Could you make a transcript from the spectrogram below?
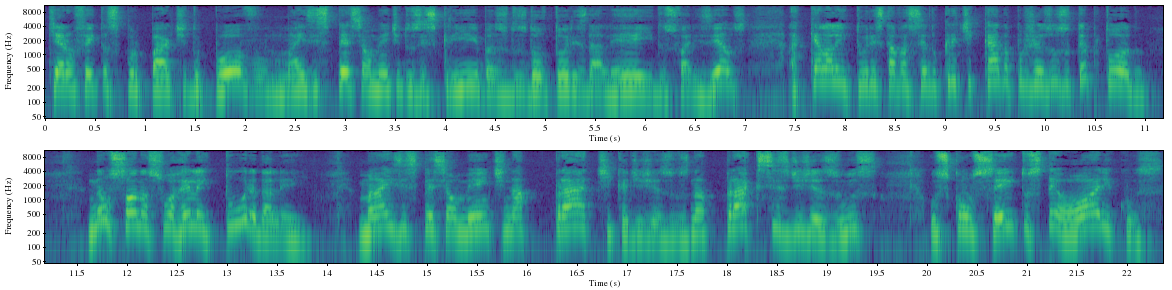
que eram feitas por parte do povo, mas especialmente dos escribas, dos doutores da lei, dos fariseus, aquela leitura estava sendo criticada por Jesus o tempo todo não só na sua releitura da lei, mas especialmente na prática de Jesus, na praxis de Jesus, os conceitos teóricos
